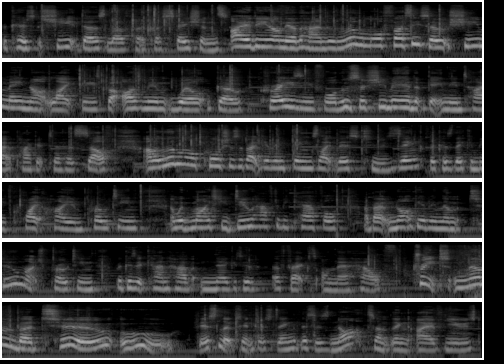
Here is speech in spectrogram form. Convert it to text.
because she does love her crustaceans. Iodine, on the other hand, is a little more fussy, so she may not like these, but Osmium will go crazy for so she may end up getting the entire packet to herself. I'm a little more cautious about giving things like this to zinc because they can be quite high in protein, and with mice you do have to be careful about not giving them too much protein because it can have negative effects on their health. Treat number two, ooh, this looks interesting. This is not something I've used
